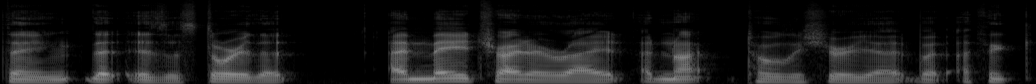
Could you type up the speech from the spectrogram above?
thing that is a story that I may try to write. I'm not totally sure yet, but I think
